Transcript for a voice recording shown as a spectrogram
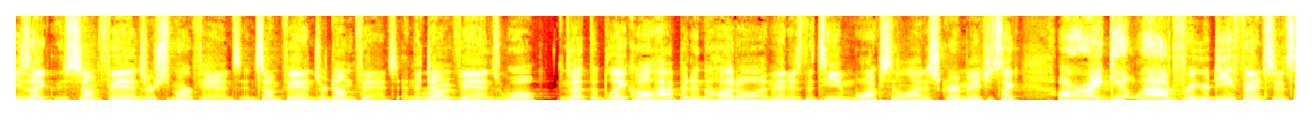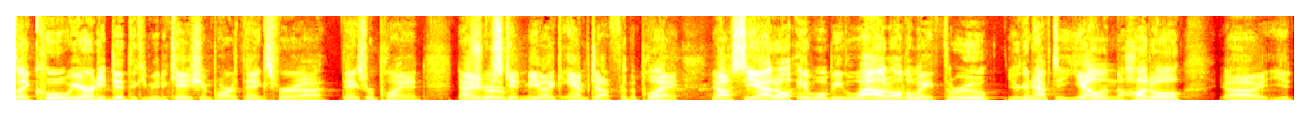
He's like, some fans are smart fans and some fans are dumb fans. And the dumb fans will let the play call happen in the huddle. And then as the team walks in the line of scrimmage, it's like, all right, get loud for your defense. And it's like, cool, we already did the communication part. Thanks for uh, thanks for playing. Now you're just getting me like amped up for the play. Now, Seattle, it will be loud all the way through. You're going to have to yell in the huddle. Uh, you,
